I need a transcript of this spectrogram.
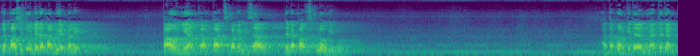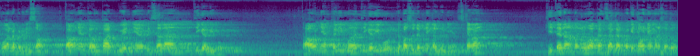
lepas itu dia dapat duit balik. Tahun yang keempat sebagai misal dia dapat 10 Ataupun kita mengatakan kurang daripada nisab. Tahun yang keempat duitnya misalan 3 ribu. Tahun yang kelima 3 ribu. Lepas itu dia meninggal dunia. Sekarang kita nak mengeluarkan zakat bagi tahun yang mana satu?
